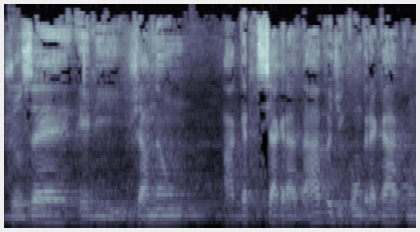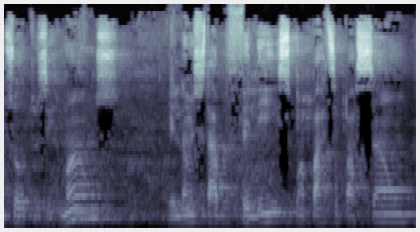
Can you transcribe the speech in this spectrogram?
José, ele já não se agradava de congregar com os outros irmãos, ele não estava feliz com a participação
